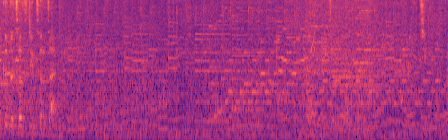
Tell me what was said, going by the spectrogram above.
跟着车子进车站。没这个进不到。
